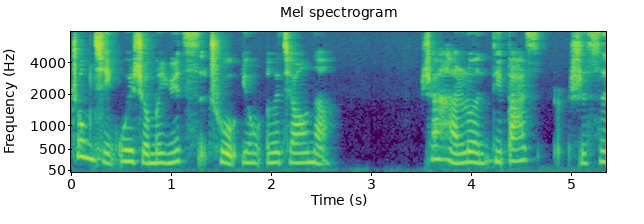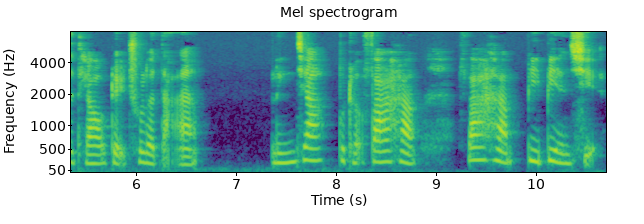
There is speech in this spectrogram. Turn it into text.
仲景为什么于此处用阿胶呢？《伤寒论》第八十四条给出了答案：邻家不可发汗，发汗必便血。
